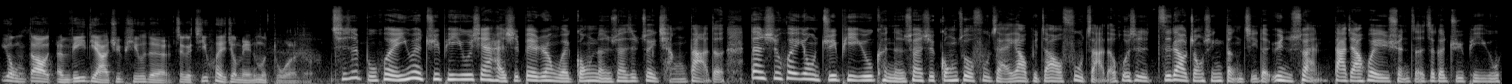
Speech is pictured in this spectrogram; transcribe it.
用到 NVIDIA GPU 的这个机会就没那么多了呢？其实不会，因为 GPU 现在还是被认为功能算是最强大的，但是会用 GPU 可能算是工作负载要比较复杂的，或是资料中心等级的运算，大家会选择这个 GPU。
